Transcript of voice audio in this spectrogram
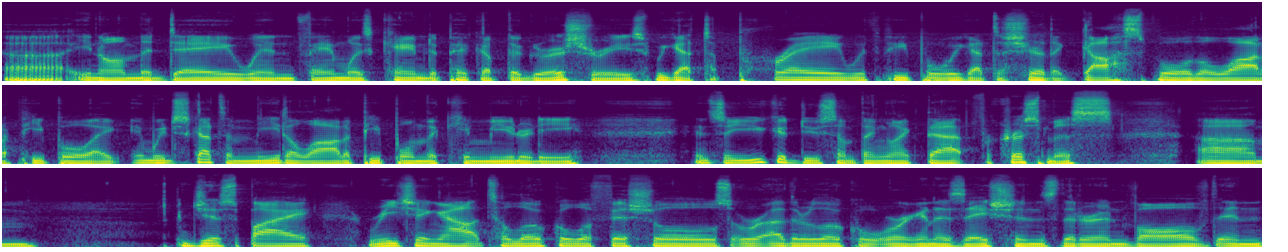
uh, you know, on the day when families came to pick up the groceries, we got to pray with people. We got to share the gospel with a lot of people, like, and we just got to meet a lot of people in the community. And so you could do something like that for Christmas. Um, just by reaching out to local officials or other local organizations that are involved in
